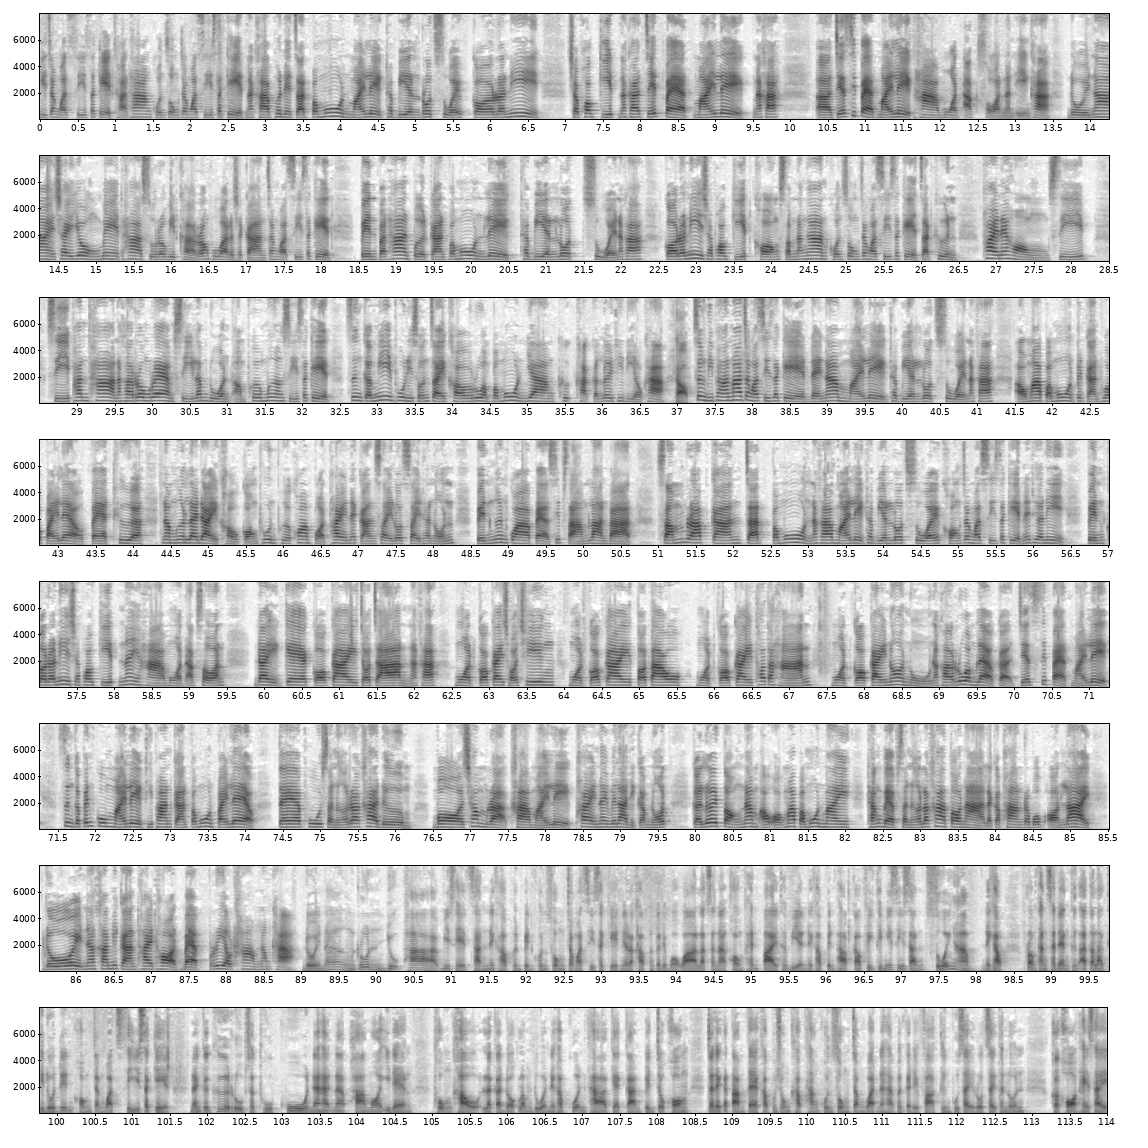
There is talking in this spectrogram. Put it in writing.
ที่จังหวัดศรีสะเกดค่ะทางขนส่งจังหวัดศรีสะเกดนะคะ เพื่อในจัดประมูลหมายเลขทะเบียนรถสวยกรณีเฉพาะกิจนะคะ78หมายเลขนะคะอ่า78หมายเลขหาหมวดอักษรนั่นเองค่ะ โดยนายชัยยงเมธาสุรวิทย์ค่ะรองผู้ว่าราชการจังหวัดศรีสะเกดเป็นประธานเปิดการประมูลเลขทะเบียนรถสวยนะคะ กรณีเฉพาะกิจของสำนักงงานขนส่งจังหวัดศรีสะเกดจัดขึ้น ภายในห้องสีสีพันท่านะคะ โรงแรมสีลำดวนอำเภอเมืองศรีสะเกดซึ่งก็มีผู้ที่สนใจเขาร่วมประมูลอย่างคึกคักกันเลยทีเดียวค่ะครับซึ่งที่ผ่านมาจังหวัดศรีสะเกดได้นำหมายเลขทะเบียนรถสวยนะคะ เอามาประมูลเป็นการทั่วไปแล้ว 8 เทือนำเงินรายได้เข้ากองทุนเพื่อความปลอดภัยในการใส่รถใส่ถนน เป็นเงินกว่า 83 ล้านบาทสำหรับการจัดประมูลนะคะ หมายเลขทะเบียนรถสวยของจังหวัดศรีสะเกดในเทือนี้เป็นกรณีเฉพาะกิจในหาหมวดอักษร ได้แก่กอไก่จอจานนะคะ หมวดกอไก่ชอชิง หมวดกอไก่ต่อเตา หมวดกอไก่ทอทหาร หมวดกอไก่นอหนูนะคะ ร่วมแล้วกับ78 หมายเลข ซึ่งก็เป็นกลุ่มหมายเลขที่ผ่านการประมูลไปแล้ว แต่ผู้เสนอราคาเดิม บอช่ำระคาหมายเลขภายในเวลาที่กำหนดก็เลยต้องนำเอาออกมาประมูลใหม่ ทั้งแบบเสนอราคาต่อหนาและก็ผ่านระบบออนไลน์ โดยนะคะมีการถ่ายทอดแบบเรียลไทม์นำค่ะ โดยนั่งรุ่นยุผ้าวิเศษสันนะครับเพิ่อนเป็นขนส่งจังหวัดศรีสะเกดเนี่ยแหละครับเพิ่อนก็ได้บอกว่าลักษณะของแผ่นป้ายทะเบียนนะครับเป็นภาพกราฟิกที่มีสีสันสวยงามนะครับพร้อมทั้งแสดงถึงอัตลักษณ์ที่โดดเด่นของจังหวัดศรีสะเกดนั่นก็คือรูปสถูปคูนะฮะหน้าผาหม้ออีแดง ทงเข่าและก็ดอกลำดวนนะครับควรค่าแก่การเป็นเจ้าของจะได้กระตามแต่ครับผู้ชมครับทางขนส่งจังหวัดนะฮะเพื่อก็ได้ฝากถึงผู้ใส่รถใส่ถนน ก็ขอให้ใส่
